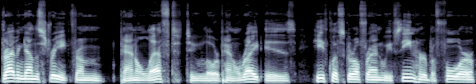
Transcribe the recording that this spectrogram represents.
Driving down the street from panel left to lower panel right is Heathcliff's girlfriend. We've seen her before.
